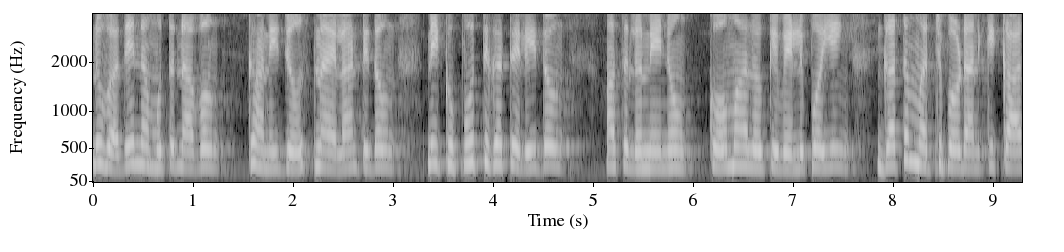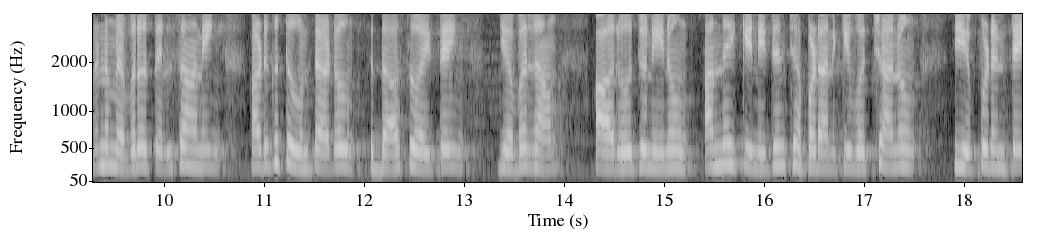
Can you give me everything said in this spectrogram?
నువ్వు అదే నమ్ముతున్నావు. కానీ జ్యోత్స్న ఎలాంటిదో నీకు పూర్తిగా తెలీదు. అసలు నేను కోమాలోకి వెళ్ళిపోయి గతం మర్చిపోవడానికి కారణం ఎవరో తెలుసా అని అడుగుతూ ఉంటాడు దాసు అయితే. ఎవర్రా? ఆ రోజు నేను అన్నయ్యకి నిజం చెప్పడానికి వచ్చాను. ఎప్పుడంటే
